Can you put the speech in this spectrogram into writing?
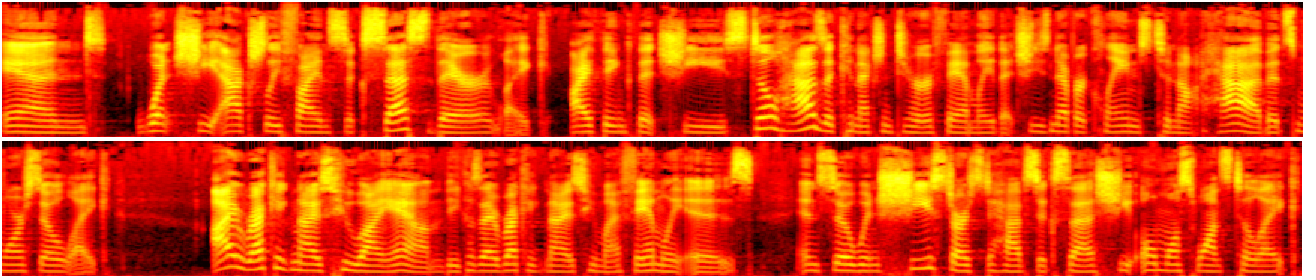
And once she actually finds success there, like I think that she still has a connection to her family that she's never claimed to not have. It's more so like I recognize who I am because I recognize who my family is. And so when she starts to have success, she almost wants to like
